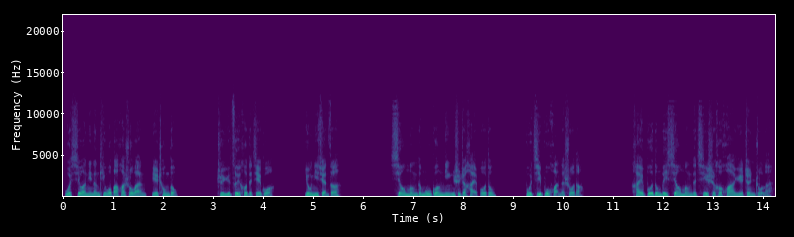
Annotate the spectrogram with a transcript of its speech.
我希望你能听我把话说完，别冲动。至于最后的结果，由你选择。萧猛的目光凝视着海波东，不急不缓的说道。海波东被萧猛的气势和话语镇住了，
